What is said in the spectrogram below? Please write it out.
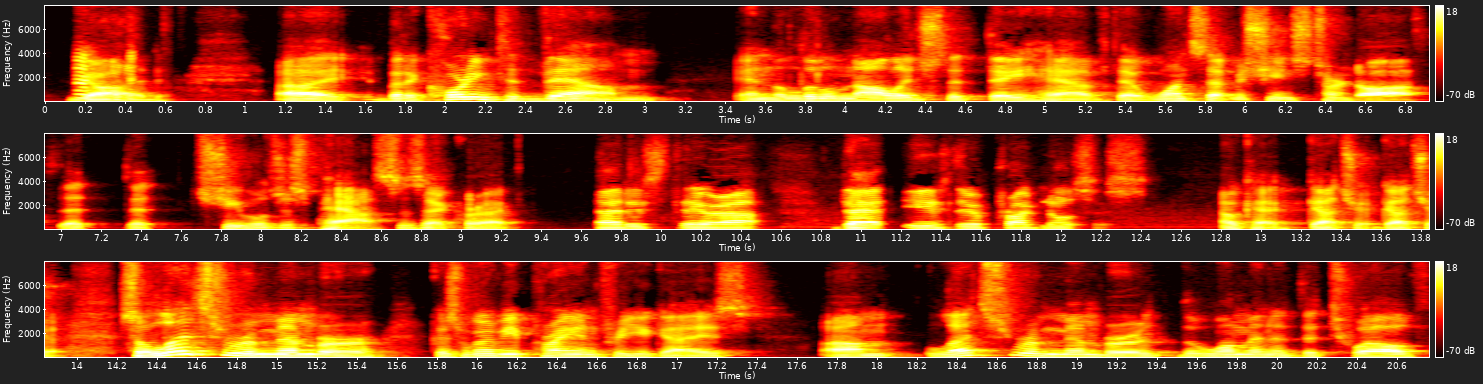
God. uh, but according to them, and the little knowledge that they have that once that machine's turned off, that that she will just pass. Is that correct? That is their uh, that is their prognosis. Okay, gotcha, gotcha. So let's remember, because we're going to be praying for you guys. Um, let's remember the woman at the 12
